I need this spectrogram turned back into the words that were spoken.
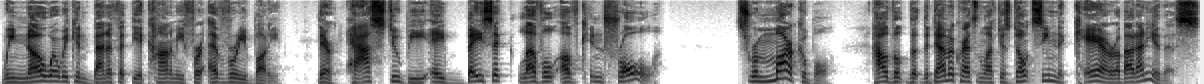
We know where we can benefit the economy for everybody. There has to be a basic level of control. It's remarkable how the, the, the, Democrats and left just don't seem to care about any of this.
